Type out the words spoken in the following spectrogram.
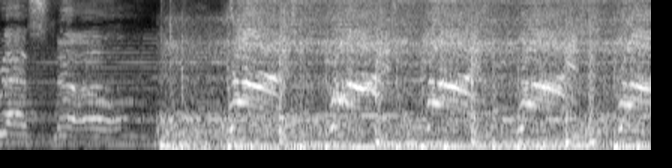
rest now. Rise, rise, rise, rise, rise.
